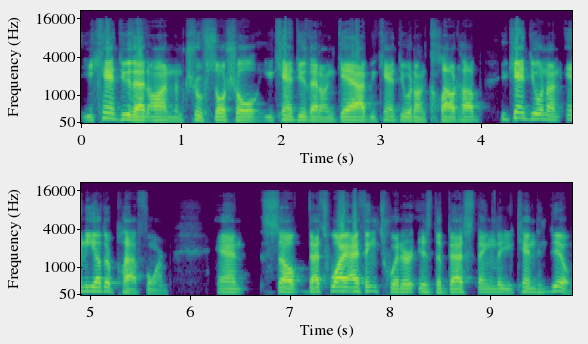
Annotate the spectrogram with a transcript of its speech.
You can't do that on Truth Social. You can't do that on Gab. You can't do it on CloutHub. You can't do it on any other platform. And so that's why I think Twitter is the best thing that you can do.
